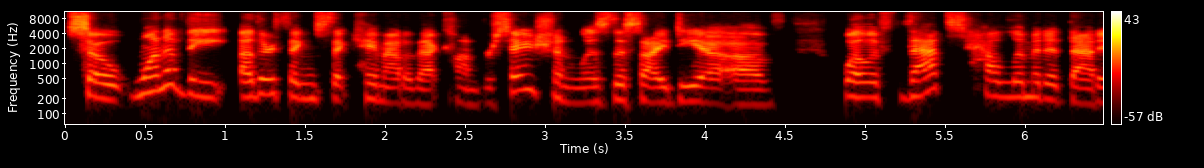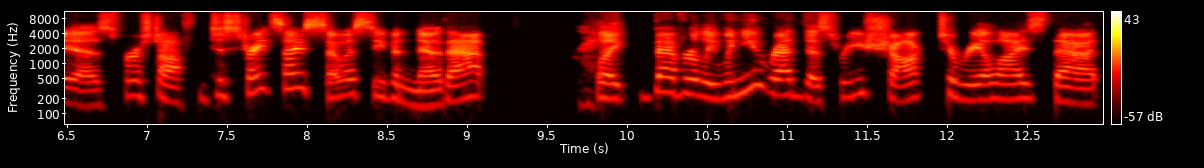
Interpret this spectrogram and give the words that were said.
So, one of the other things that came out of that conversation was this idea of well, if that's how limited that is, first off, do straight size sewists even know that? Right. Like Beverly, when you read this, were you shocked to realize that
